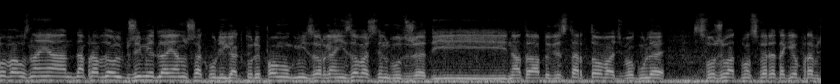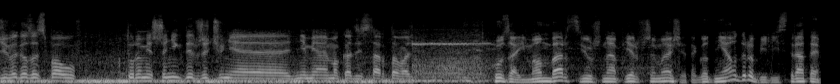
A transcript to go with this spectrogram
słowa uznania naprawdę olbrzymie dla Janusza Kuliga, który pomógł mi zorganizować ten budżet i na to, aby wystartować w ogóle stworzył atmosferę takiego prawdziwego zespołu, w którym jeszcze nigdy w życiu nie, nie miałem okazji startować. Kuza i Mombars już na pierwszym mesie tego dnia odrobili stratę.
